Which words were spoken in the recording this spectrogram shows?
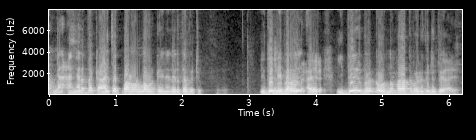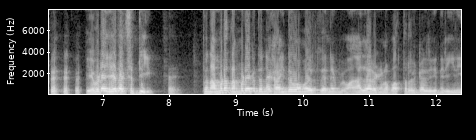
അങ്ങനെ അങ്ങനത്തെ കാഴ്ചപ്പാടുള്ളവർക്ക് ഇതിനെ നിർത്താൻ പറ്റും. ഇത് ലിബറൽ ഇത് ഇവർക്ക് ഒന്നും വരാത്ത പരുത്തിലെത്തുക എവിടെ ഏത് അക്സെപ്റ്റ് ചെയ്യും? ഇപ്പൊ നമ്മുടെ നമ്മുടെയൊക്കെ തന്നെ ഹൈന്ദവ മതത്തിൽ തന്നെ ആചാരങ്ങളും വസ്ത്രം കരുതിക്കുന്ന രീതി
